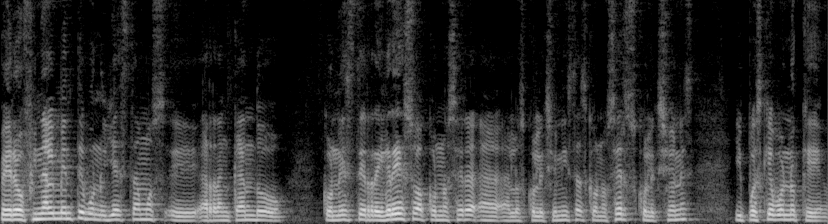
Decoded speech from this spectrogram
pero finalmente, bueno, ya estamos eh, arrancando con este regreso a conocer a, a los coleccionistas, conocer sus colecciones. Y pues qué bueno que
